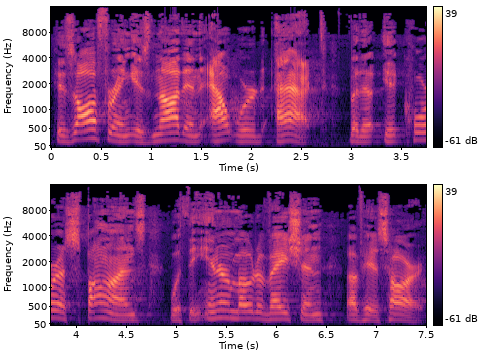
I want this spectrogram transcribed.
His offering is not an outward act, but it corresponds with the inner motivation of his heart.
